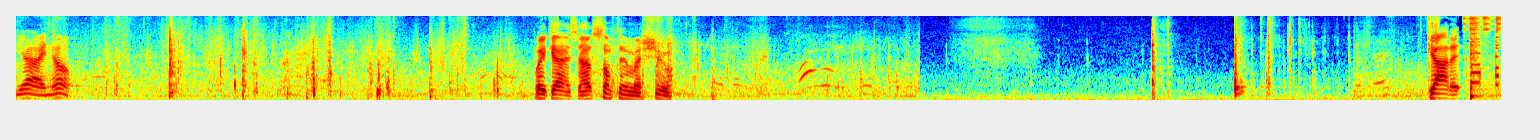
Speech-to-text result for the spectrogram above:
Yeah, I know. Wait, guys, I have something in my shoe. Got it.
